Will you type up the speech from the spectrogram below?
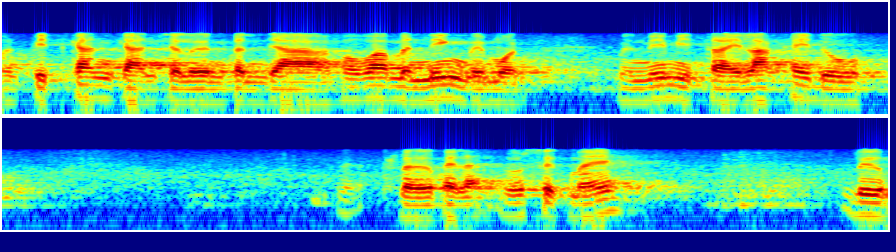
มันปิดกั้นการเจริญปัญญา เพราะว่ามันนิ่งไปหมด มันไม่มีไตรลักษณ์ให้ดู ผลอไปแล้วรู้สึกไหม ลืม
